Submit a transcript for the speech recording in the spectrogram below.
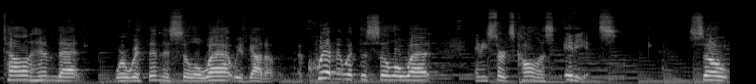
telling him that we're within the silhouette, we've got a, equipment with the silhouette, and he starts calling us idiots. So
